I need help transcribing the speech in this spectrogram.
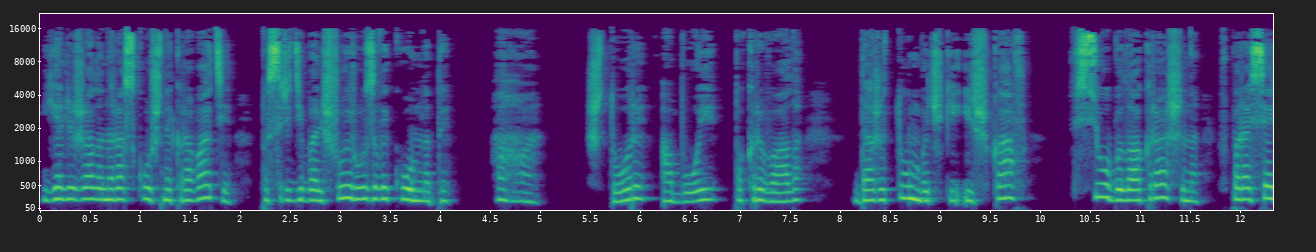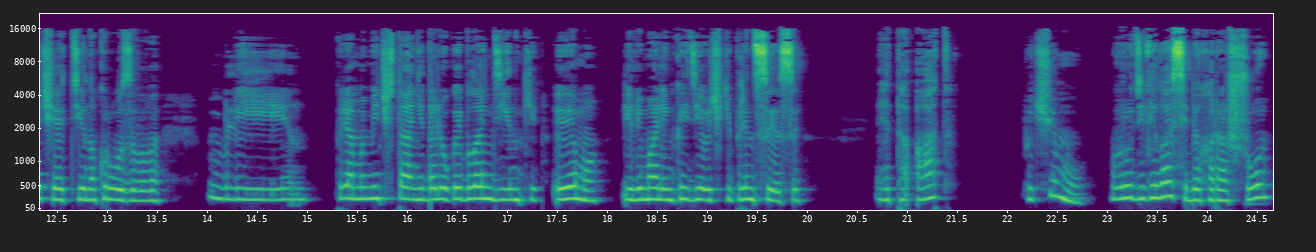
Я лежала на роскошной кровати посреди большой розовой комнаты. Ага, шторы, обои, покрывало, даже тумбочки и шкаф — все было окрашено в поросячий оттенок розового. Блин, прямо мечта недалекой блондинки, Эмо или маленькой девочки-принцессы. Это ад? Почему? Вроде вела себя хорошо,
